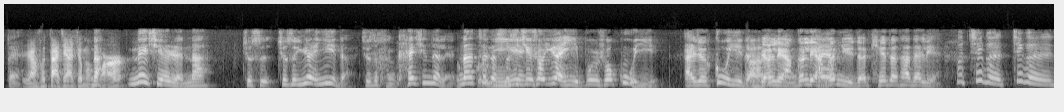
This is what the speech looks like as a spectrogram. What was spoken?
对，然后大家这么玩儿。那些人呢，就是就是愿意的，就是很开心的人。那这个你就说愿意，不是说故意，哎，就故意的，比如两个两个女的贴着他的脸。不，这个这个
